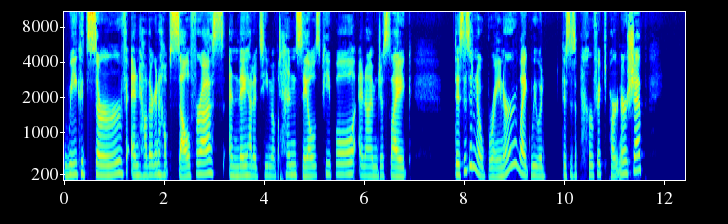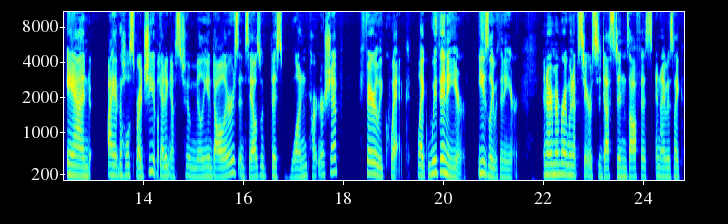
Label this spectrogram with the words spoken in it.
we could serve and how they're going to help sell for us. And they had a team of 10 salespeople. And I'm just like, this is a no brainer. Like, we would, this is a perfect partnership. And I have the whole spreadsheet of getting us to a million dollars in sales with this one partnership fairly quick, like within a year, easily within a year. And I remember I went upstairs to Dustin's office and I was like,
